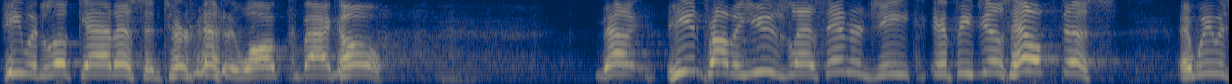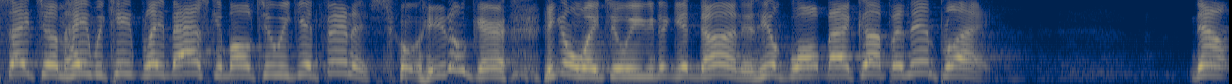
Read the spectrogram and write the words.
he would look at us and turn around and walk back home. Now, he'd probably use less energy if he just helped us. And we would say to him, hey, we can't play basketball till we get finished. he don't care. He going to wait till we get done, and he'll walk back up and then play. Now,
